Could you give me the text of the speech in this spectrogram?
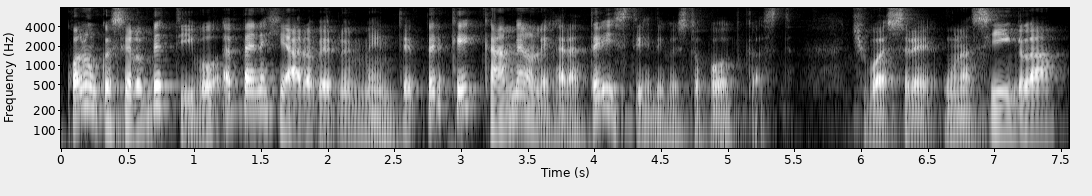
Qualunque sia l'obiettivo, è bene chiaro averlo in mente perché cambiano le caratteristiche di questo podcast. Ci può essere una sigla,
